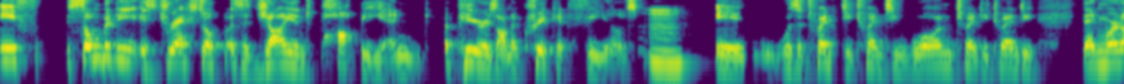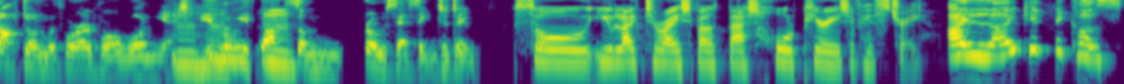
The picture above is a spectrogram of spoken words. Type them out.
if somebody is dressed up as a giant poppy and appears on a cricket field mm. in was it 2021 2020 then we're not done with world war one yet mm-hmm. we've got mm. some processing to do so you like to write about that whole period of history? I like it because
